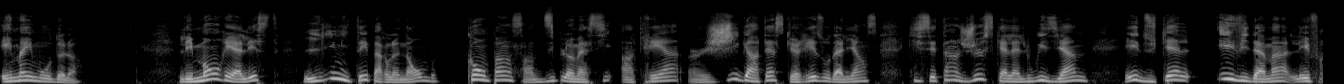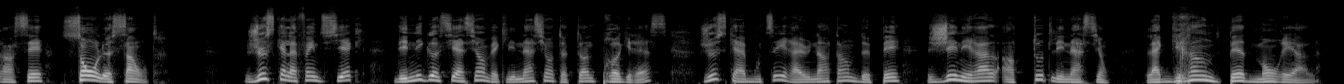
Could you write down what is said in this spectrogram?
et même au-delà. Les Montréalistes, limités par le nombre, compense en diplomatie en créant un gigantesque réseau d'alliances qui s'étend jusqu'à la Louisiane et duquel, évidemment, les Français sont le centre. Jusqu'à la fin du siècle, des négociations avec les nations autochtones progressent jusqu'à aboutir à une entente de paix générale en toutes les nations, la Grande Paix de Montréal.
